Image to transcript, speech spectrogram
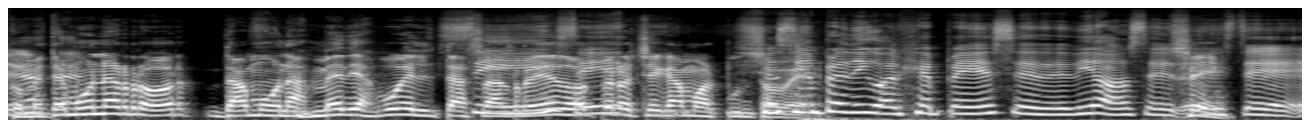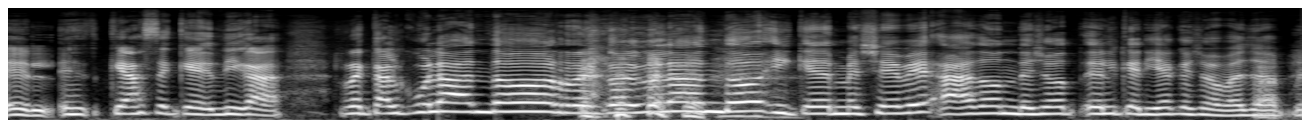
cometemos un error, damos unas medias vueltas alrededor, pero llegamos al punto B. Yo siempre digo el GPS de Dios, este, el, que hace que diga recalculando, recalculando y que me lleve a donde yo él quería que yo vaya. Ah,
